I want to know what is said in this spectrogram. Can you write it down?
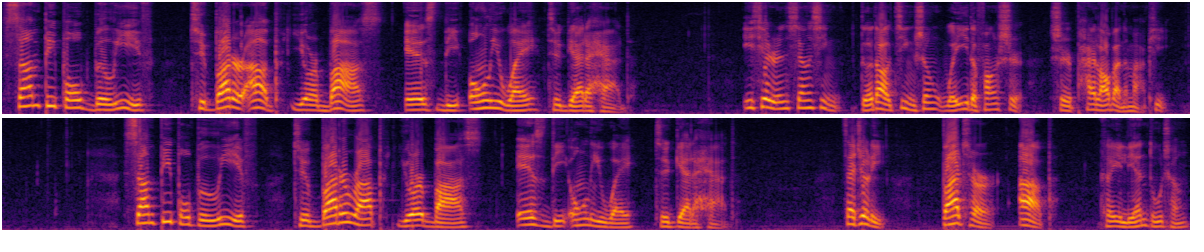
Some people believe to butter up your boss is the only way to get ahead. 一些人相信得到晋升唯一的方式是拍老板的马屁。Some people believe to butter up your boss is the only way to get ahead. 在这里 butter up 可以连读成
